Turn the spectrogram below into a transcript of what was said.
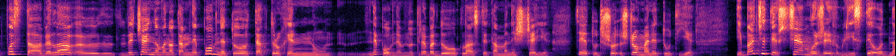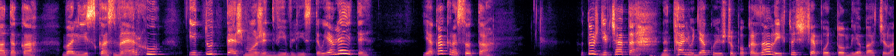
Поставила, е, звичайно, воно там не повне, то так трохи ну, не повне воно, треба докласти, там в мене ще є. Це я тут, що, що в мене тут є. І бачите, ще може влізти одна така валізка зверху, і тут теж може дві влізти. Уявляєте? Яка красота? Отож, дівчата, Наталю, дякую, що показали, і хтось ще потім я бачила.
